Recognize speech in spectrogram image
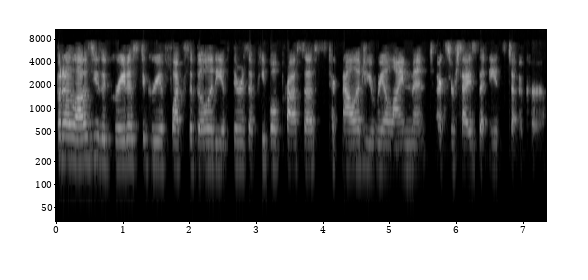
but it allows you the greatest degree of flexibility if there's a people process technology realignment exercise that needs to occur.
